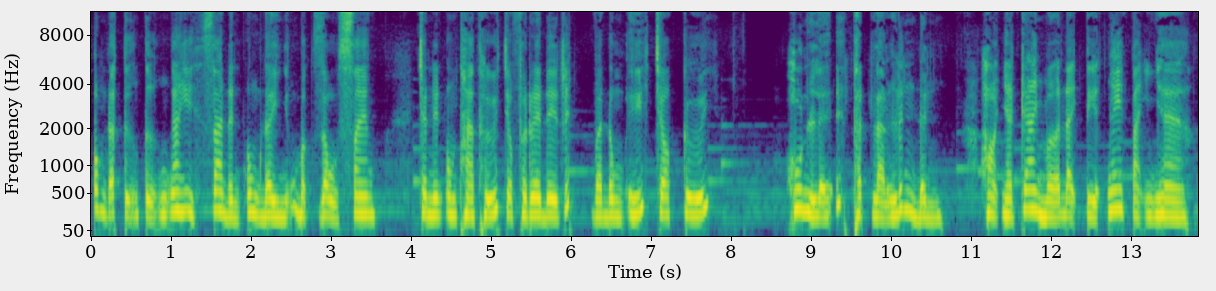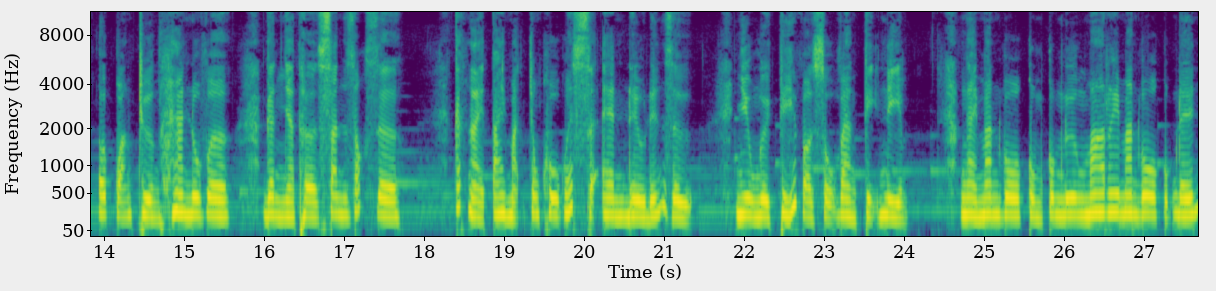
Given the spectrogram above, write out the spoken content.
Ông đã tưởng tượng ngay gia đình ông đầy những bậc giàu sang, cho nên ông tha thứ cho Frederick và đồng ý cho cưới. Hôn lễ thật là linh đình. Họ nhà trai mở đại tiệc ngay tại nhà, ở quảng trường Hanover, gần nhà thờ San George. Các ngài tai mặt trong khu West End đều đến dự. Nhiều người ký vào sổ vàng kỷ niệm. Ngài Mango cùng công nương Marie Mango cũng đến.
